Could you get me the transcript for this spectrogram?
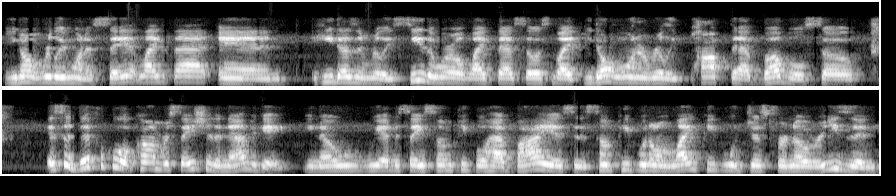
you don't really want to say it like that and he doesn't really see the world like that. So it's like you don't want to really pop that bubble. So it's a difficult conversation to navigate. You know, we had to say some people have biases, some people don't like people just for no reason.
